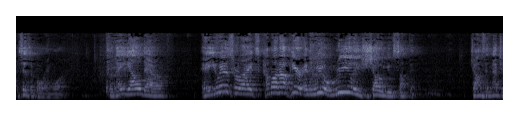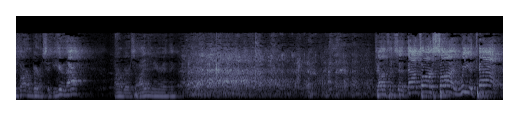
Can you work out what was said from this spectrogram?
This is a boring war. So they yelled down, Hey, you Israelites, come on up here and we'll really show you something. Jonathan nudged his arm bearer and said, You hear that? Arm bearer said, I didn't hear anything. Jonathan said, That's our sign. We attack.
